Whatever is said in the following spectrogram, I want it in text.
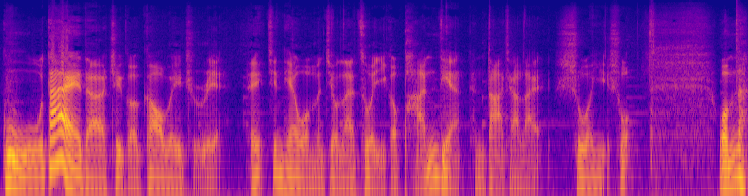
古代的这个高危职业。哎，今天我们就来做一个盘点，跟大家来说一说。我们呢，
